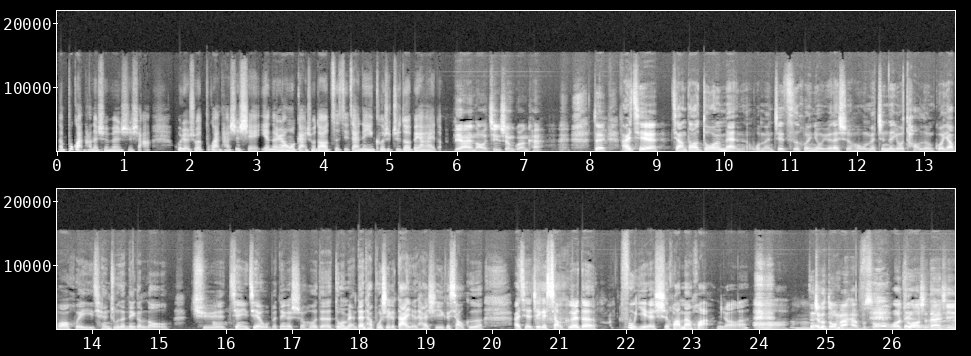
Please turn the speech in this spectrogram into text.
那不管他的身份是啥，或者说不管他是谁，也能让我感受到自己在那一刻是值得被爱的。恋爱脑谨慎观看，对，而且讲到 doorman，我们这次回纽约的时候，我们真的有讨论过要不要回以前住的那个楼去哦见一见我们那个时候的 doorman，但他不是一个大爷，他是一个小哥，而且这个小哥的副业是画漫画，你知道吗？哦，这个 doorman 还不错。我主要是担心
